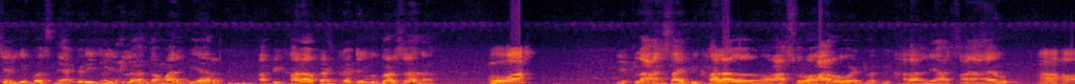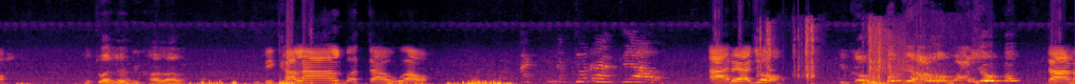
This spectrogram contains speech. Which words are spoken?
છેલ્લી બસ નીકળી ગઈ એટલે તમારે ઘેર આ ભિખાલાલ કંટ્રાક્ટિંગનું ઘર છે ને? ઓહ એટલા આશાએ ભીખાલાલ નો આશરો હારો એટલે ભીખાલાલની આશા આવ્યો હ હ કે ચો જાય ભીખાલાલ. ભીખાલાલ બતાવું આવો. આ રહ્યા જો ઉપર બેહાડો માળીઓ ઉપર. તાણ.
